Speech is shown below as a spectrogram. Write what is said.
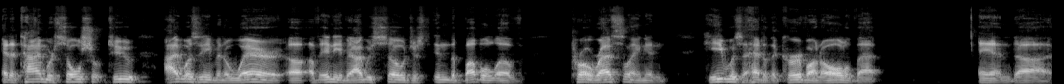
at a time where social too i wasn't even aware uh, of any of it i was so just in the bubble of pro wrestling and he was ahead of the curve on all of that and uh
